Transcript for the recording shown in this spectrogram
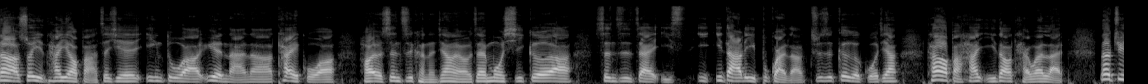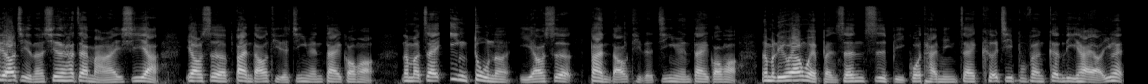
那所以他要把这些印度啊、越南啊、泰国啊，还有甚至可能将来在墨西哥啊，甚至在意意意大利，不管了，就是各个国家，他要把它移到台湾来。那据了解呢，现在他在马来西亚要设半导体的晶圆代工哦，那么在印度呢也要设半导体的晶圆代工哦。那么刘阳伟本身是比郭台铭在科技部分更厉害哦，因为。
